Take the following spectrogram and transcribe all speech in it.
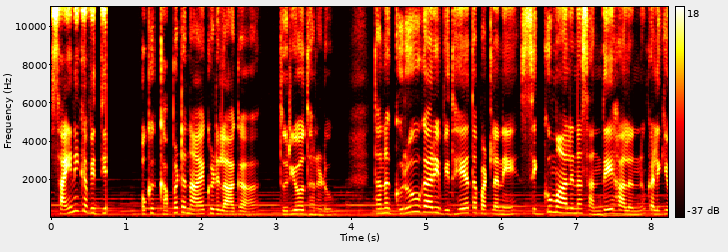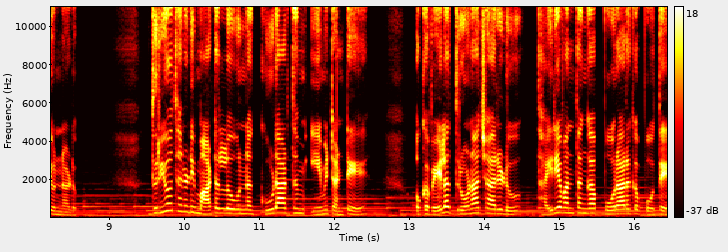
సైనిక విద్య ఒక కపట నాయకుడిలాగా దుర్యోధనుడు తన గురువుగారి విధేయత పట్లనే సిగ్గుమాలిన సందేహాలను కలిగి ఉన్నాడు. దుర్యోధనుడి మాటల్లో ఉన్న గూఢార్థం ఏమిటంటే ఒకవేళ ద్రోణాచార్యుడు ధైర్యవంతంగా పోరారకపోతే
